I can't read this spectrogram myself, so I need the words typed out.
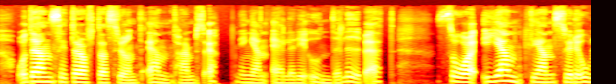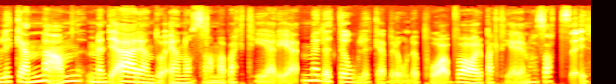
Och den sitter oftast runt ändtarmsöppningen eller i underlivet. Så egentligen så är det olika namn men det är ändå en och samma bakterie med lite olika beroende på var bakterien har satt sig.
